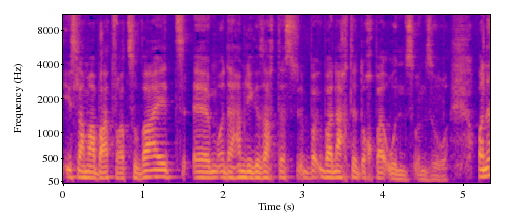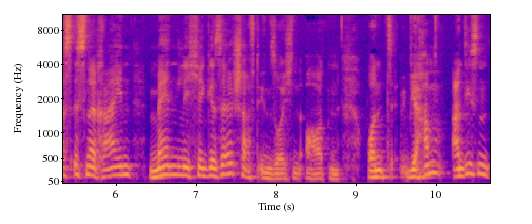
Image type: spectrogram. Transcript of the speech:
Islamabad war zu weit ähm, und da haben die gesagt, das übernachtet doch bei uns und so. Und das ist eine rein männliche Gesellschaft in solchen Orten. Und wir haben an diesem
